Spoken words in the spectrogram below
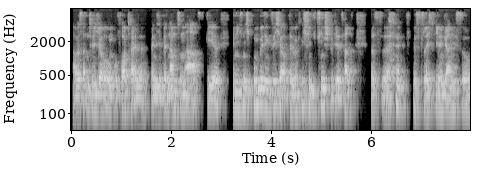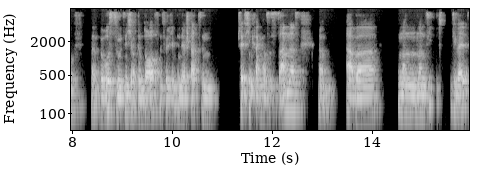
aber es hat natürlich auch irgendwo Vorteile. Wenn ich in Vietnam zum Arzt gehe, bin ich nicht unbedingt sicher, ob der wirklich Medizin studiert hat. Das äh, ist vielleicht vielen gar nicht so äh, bewusst, zumindest nicht auf dem Dorf. Natürlich in der Stadt, im städtischen Krankenhaus ist es anders. Ähm, aber man, man sieht die Welt,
